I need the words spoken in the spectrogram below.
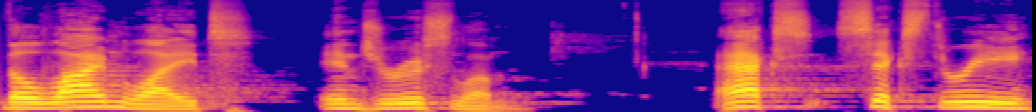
the limelight in Jerusalem. Acts 6 3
